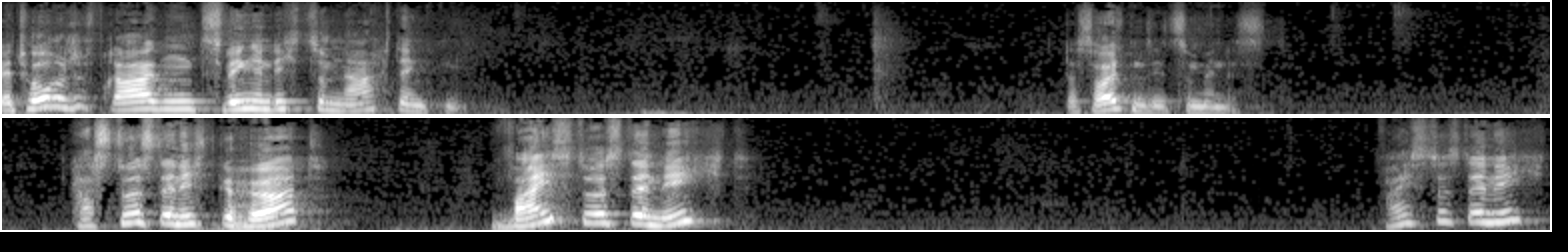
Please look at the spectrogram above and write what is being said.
Rhetorische Fragen zwingen dich zum Nachdenken. Das sollten sie zumindest. Hast du es denn nicht gehört? Weißt du es denn nicht? Weißt du es denn nicht?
